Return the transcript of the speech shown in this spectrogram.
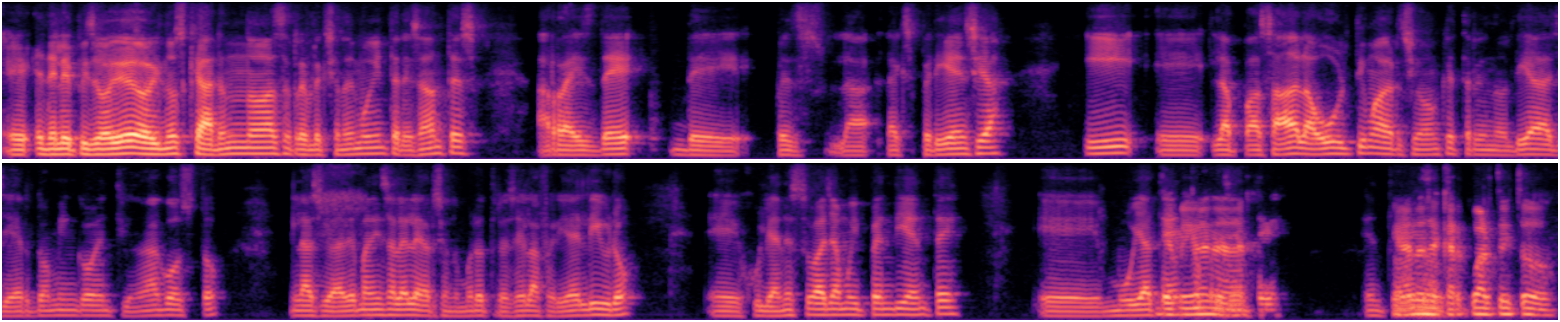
eh, en el episodio de hoy nos quedaron unas reflexiones muy interesantes a raíz de, pues, la, experiencia y la pasada, la última versión que terminó el día de ayer, domingo 21 de agosto, en la ciudad de Manizales, la versión número 13 de la Feria del Libro. Eh, Julián estuvo allá muy pendiente, muy atento, ya me presente. a sacar cuarto y todo.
